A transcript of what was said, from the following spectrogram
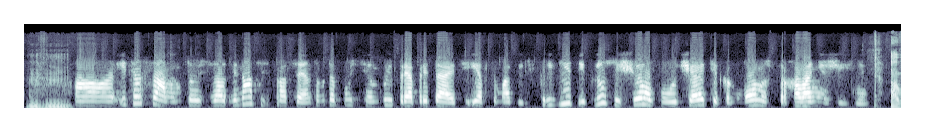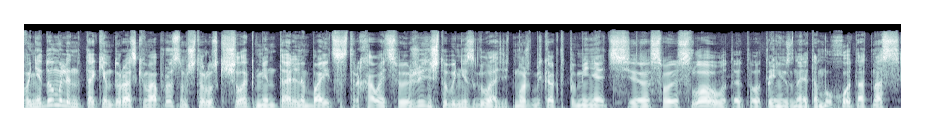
Мгм. А, и тем самым, то есть за 12%, допустим, вы приобретаете и автомобиль в кредит, и плюс еще получаете как бонус страхование жизни. А вы не думали над таким дурацким вопросом, что русский человек ментально боится страховать свою жизнь, чтобы не сглазить? Может быть, как-то поменять э, свое слово, вот это вот, я не знаю, там, уход от нас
